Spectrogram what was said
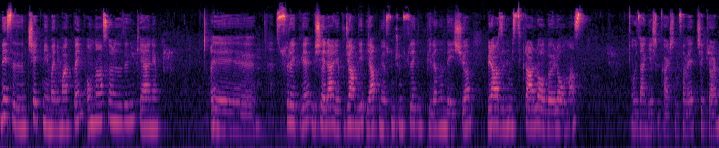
neyse dedim çekmeyeyim hani mukbang. Ondan sonra da dedim ki yani ee, sürekli bir şeyler yapacağım deyip yapmıyorsun. Çünkü sürekli planın değişiyor. Biraz dedim istikrarlı ol böyle olmaz. O yüzden geçtim karşınıza ve çekiyorum.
